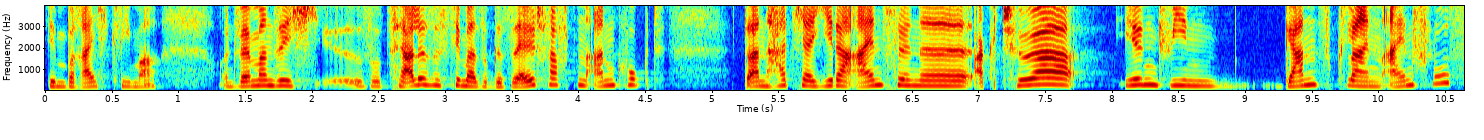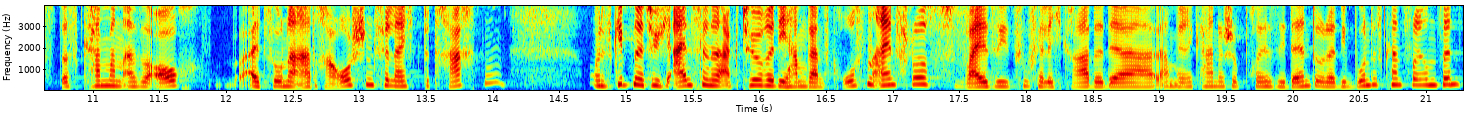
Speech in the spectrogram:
im Bereich Klima. Und wenn man sich äh, soziale Systeme, also Gesellschaften anguckt, dann hat ja jeder einzelne Akteur irgendwie einen ganz kleinen Einfluss. Das kann man also auch als so eine Art Rauschen vielleicht betrachten. Und es gibt natürlich einzelne Akteure, die haben ganz großen Einfluss, weil sie zufällig gerade der amerikanische Präsident oder die Bundeskanzlerin sind.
